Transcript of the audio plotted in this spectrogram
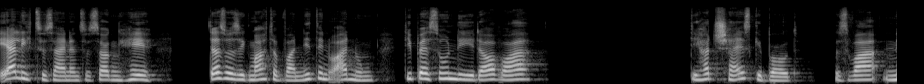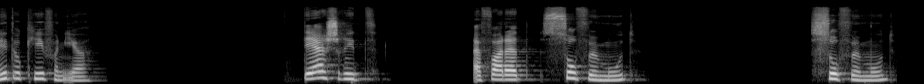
ehrlich zu sein und zu sagen, hey, das, was ich gemacht habe, war nicht in Ordnung. Die Person, die da war, die hat Scheiß gebaut. Das war nicht okay von ihr. Der Schritt erfordert so viel Mut, so viel Mut,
